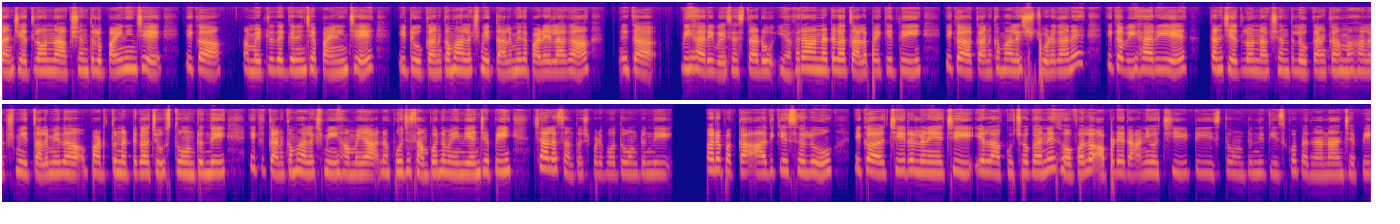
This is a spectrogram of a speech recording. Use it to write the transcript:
తన చేతిలో ఉన్న అక్షంతలు పైనుంచే ఇక ఆ మెట్ల దగ్గర నుంచే పైనుంచే ఇటు కనకమహాలక్ష్మి తల మీద పడేలాగా ఇక విహారీ వేసేస్తాడు. ఎవరా అన్నట్టుగా తలపైకెత్తి ఇక కనకమహాలక్ష్మి చూడగానే ఇక విహారీయే తన చేతిలో ఉన్న అక్షంతలు కనక మహాలక్ష్మి తల మీద పడుతున్నట్టుగా చూస్తూ ఉంటుంది. ఇక కనక మహాలక్ష్మి అమ్మయ్య నా పూజ సంపూర్ణమైంది అని చెప్పి చాలా సంతోషపడిపోతూ ఉంటుంది. మరోపక్క ఆదికేశవులు ఇక చీరలు నేర్చి ఇలా కూర్చోగానే సోఫాలో అప్పుడే రాణి వచ్చి టీ ఇస్తూ ఉంటుంది తీసుకో పెదనాన్న అని చెప్పి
